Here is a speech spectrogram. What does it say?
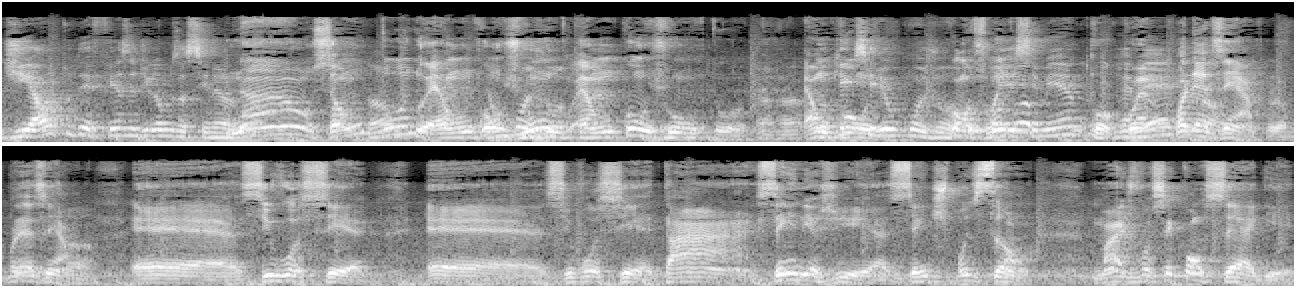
de autodefesa, digamos assim, né? Não, são Não? tudo, é um conjunto, é um conjunto. Uhum. É um o que, que, seria o conjunto? conjunto conhecimento, por, remédio, por exemplo, por exemplo, ah. é, se você é, se você está sem energia, sem disposição, mas você consegue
